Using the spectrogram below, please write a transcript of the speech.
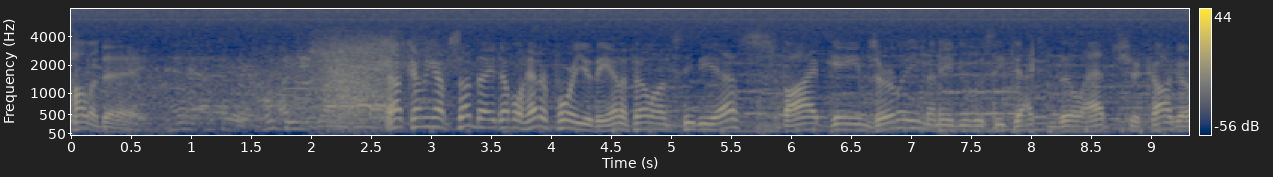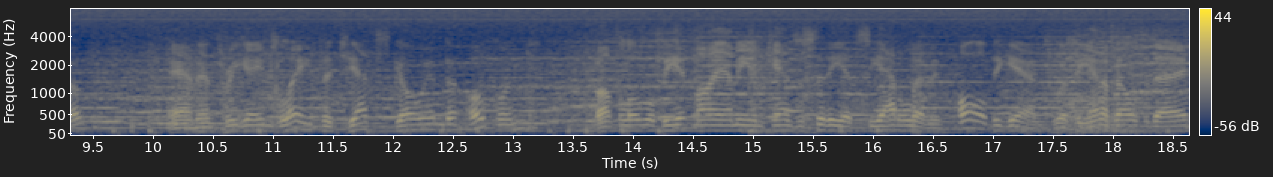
Holiday. Now coming up Sunday, doubleheader for you. The NFL on CBS, five games early. Many of you will see Jacksonville at Chicago. And then three games late, the Jets go into Oakland. Buffalo will be at Miami and Kansas City at Seattle. And it all begins with the NFL today.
